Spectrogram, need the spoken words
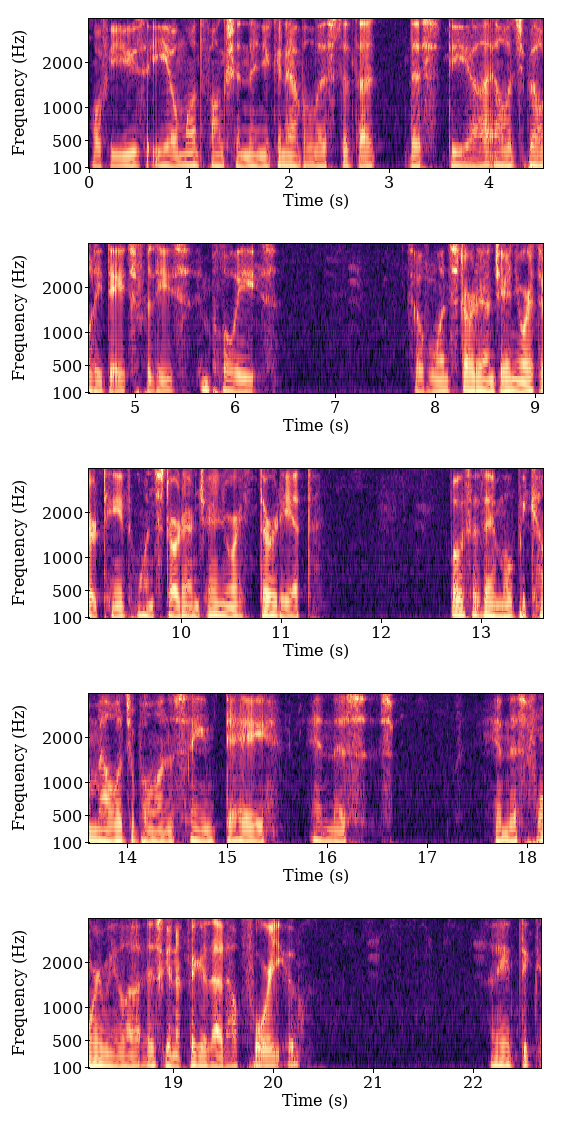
Well, if you use the EO month function, then you can have a list of the, this, the uh, eligibility dates for these employees. So if one started on January 13th, one started on January 30th, both of them will become eligible on the same day and this and this formula is going to figure that out for you. I think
